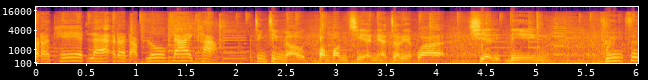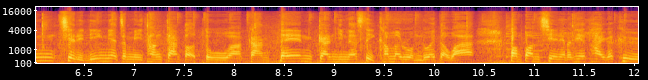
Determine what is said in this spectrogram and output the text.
ประเทศและระดับโลกได้ค่ะ จริงๆ แล้วปอมปอมเชียร์เนี่ยจะเรียกว่าเชียร์ลีดดิ้ง ซึ่งซึ่งเชียร์ลีดดิ้งเนี่ยจะมีทั้งการต่อตัว การเต้น การยิมนาสติกเข้ามารวมด้วย แต่ว่าปอมปอมเชียร์ในประเทศไทยก็คือ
